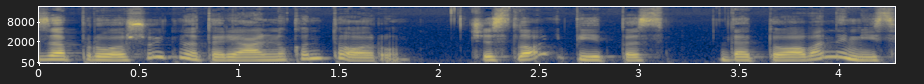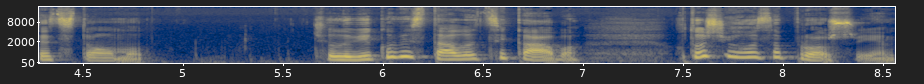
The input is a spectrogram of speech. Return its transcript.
запрошують нотаріальну контору. Число і підпис, датоване місяць тому. Чоловікові стало цікаво, хто ж його запрошує.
